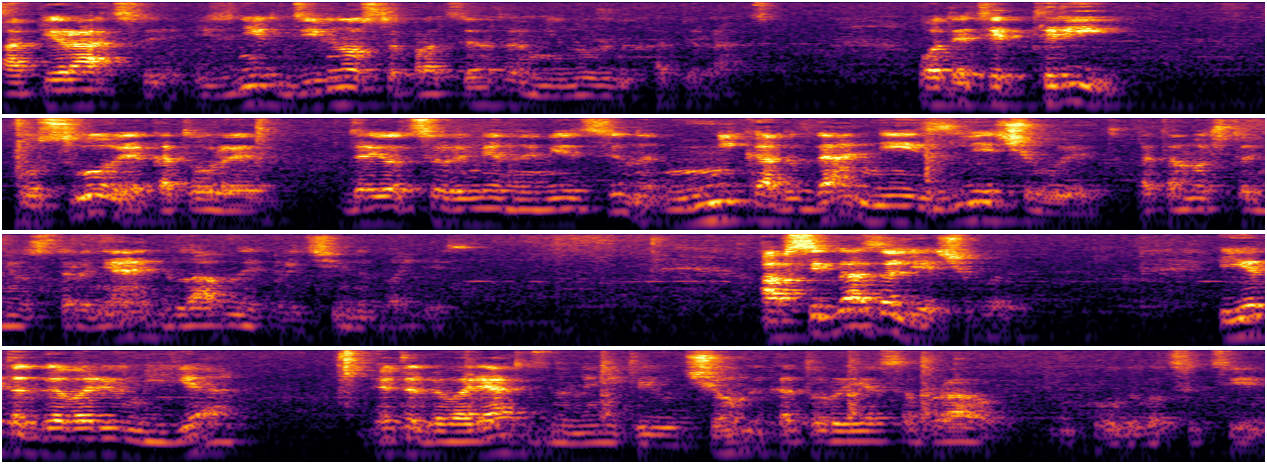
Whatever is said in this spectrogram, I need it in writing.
операции. Из них 90% ненужных операций. Вот эти три условия, которые дает современная медицина, никогда не излечивает, потому что не устраняет главные причины болезни а всегда залечивают. И это говорю не я, это говорят знаменитые ученые, которые я собрал, около 20.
